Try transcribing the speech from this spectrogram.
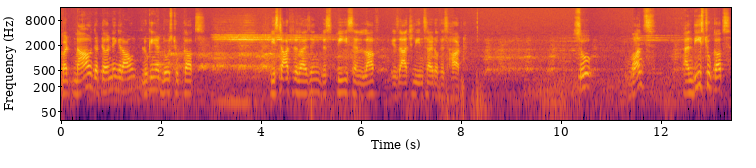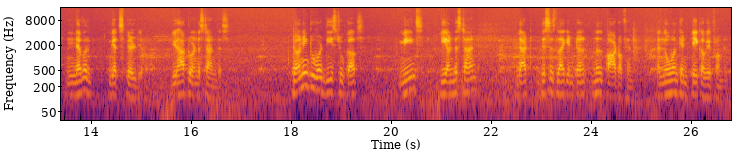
But now the turning around, looking at those two cups, he starts realizing this peace and love is actually inside of his heart. So once and these two cups never get spilled you, know. you have to understand this turning toward these two cups means he understand that this is like internal part of him and no one can take away from him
